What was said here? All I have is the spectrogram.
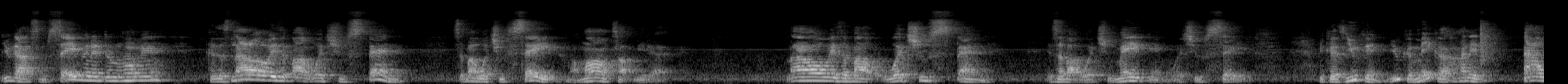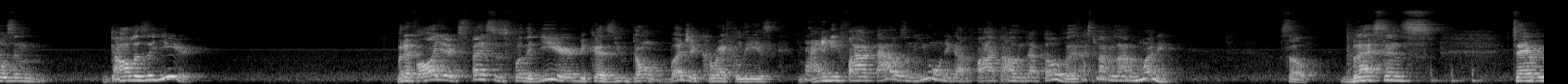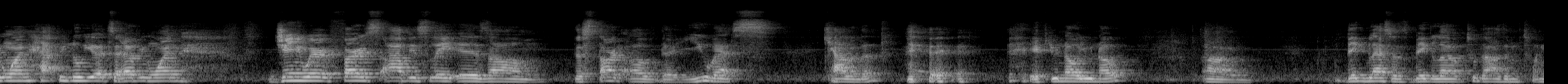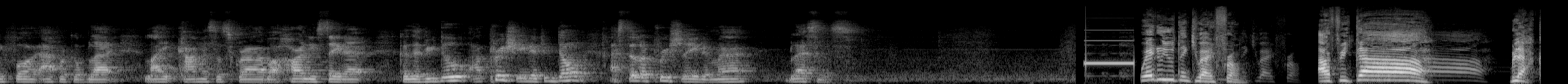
you got some saving to do, homie. Because it's not always about what you spend, it's about what you save. My mom taught me that. Not always about what you spend, it's about what you make and what you save. Because you can you can make a hundred thousand dollars a year. But if all your expenses for the year because you don't budget correctly is 95,000 you only got 5,000 left over, that's not a lot of money. So, blessings to everyone. Happy New Year to everyone. January 1st obviously is um, the start of the US calendar. if you know, you know. Um, big blessings, big love, 2024 Africa Black. Like, comment, subscribe. I hardly say that because if you do, I appreciate it. If you don't, I still appreciate it, man. Blessings. Where do you think you are from? Africa. Black.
